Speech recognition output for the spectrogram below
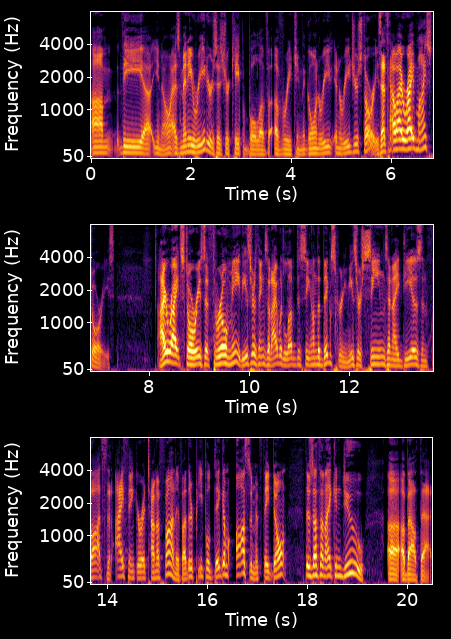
um, the uh, you know as many readers as you're capable of of reaching that go and read and read your stories that's how I write my stories I write stories that thrill me. These are things that I would love to see on the big screen. These are scenes and ideas and thoughts that I think are a ton of fun. If other people dig them, awesome. If they don't, there's nothing I can do uh, about that.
